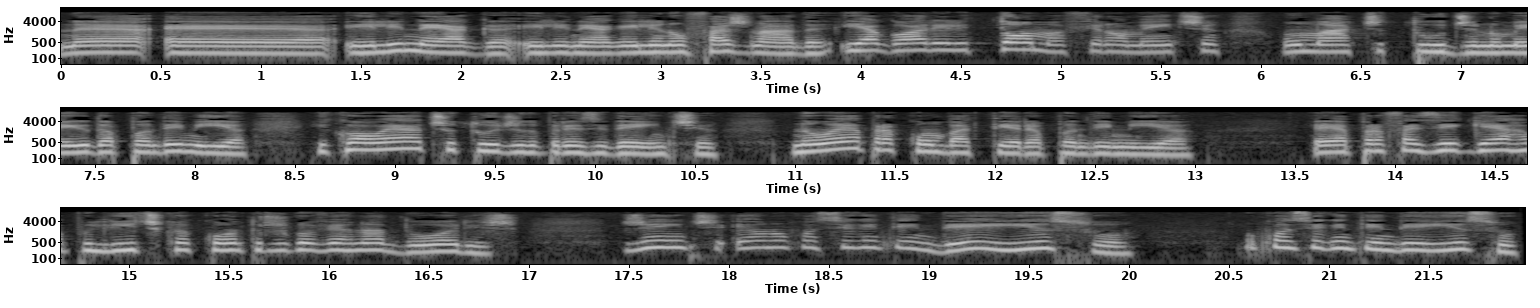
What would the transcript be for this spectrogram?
né? É, ele nega, ele nega, ele não faz nada. E agora ele toma finalmente uma atitude no meio da pandemia. E qual é a atitude do presidente? Não é para combater a pandemia, é para fazer guerra política contra os governadores. Gente, eu não consigo entender isso. Não consigo entender isso.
